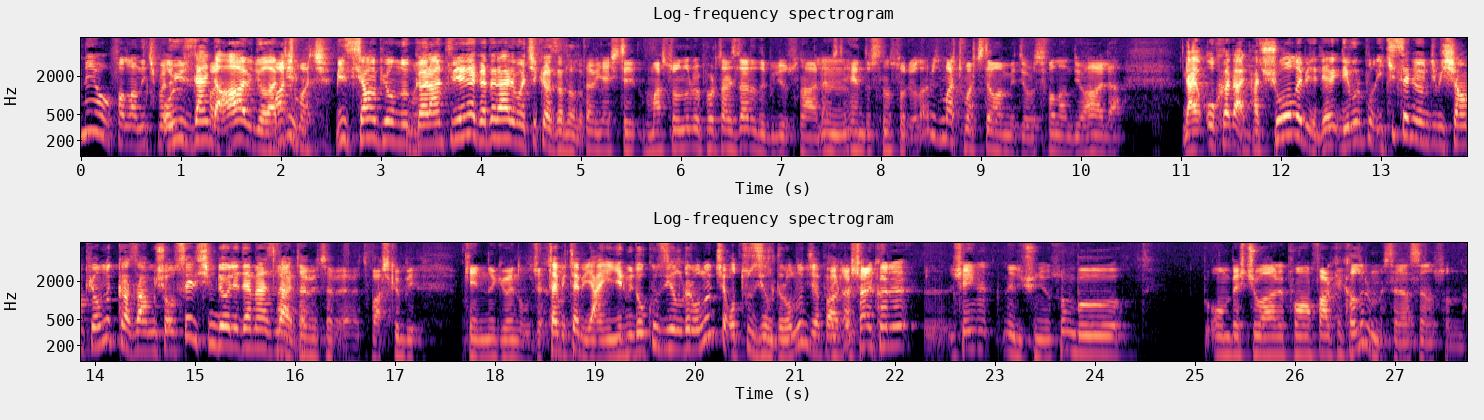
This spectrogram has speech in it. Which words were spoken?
Ne o falan hiç böyle. O yüzden de abi diyorlar Maç biz, maç. biz şampiyonluğu Maç. garantileyene kadar her maçı kazanalım. Tabii ya işte maç sonu röportajlarda da biliyorsun hala işte Hı. Henderson'a soruyorlar. Biz maç maç devam ediyoruz falan diyor hala. Yani o kadar. Ha şu olabilir. Liverpool 2 sene önce bir şampiyonluk kazanmış olsaydı şimdi öyle Ha, demezlerdi. tabii tabii evet. Başka bir kendine güven olacak. Tabii tabii yani 29 yıldır olunca 30 yıldır olunca Peki pardon. aşağı yukarı e, şey ne düşünüyorsun? Bu bu 15 civarı puan farkı kalır mı mesela sezon sonunda?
